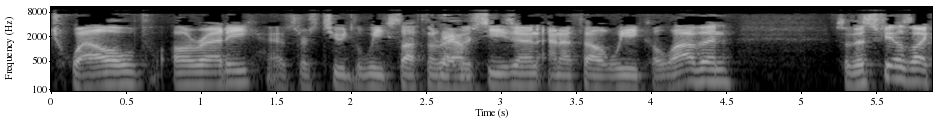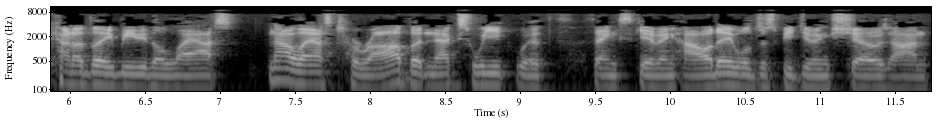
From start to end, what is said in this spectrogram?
12 already, as there's two weeks left in the regular Yeah. season, NFL week 11. So this feels like kind of like maybe the last, not last hurrah, but next week with Thanksgiving holiday, we'll just be doing shows on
